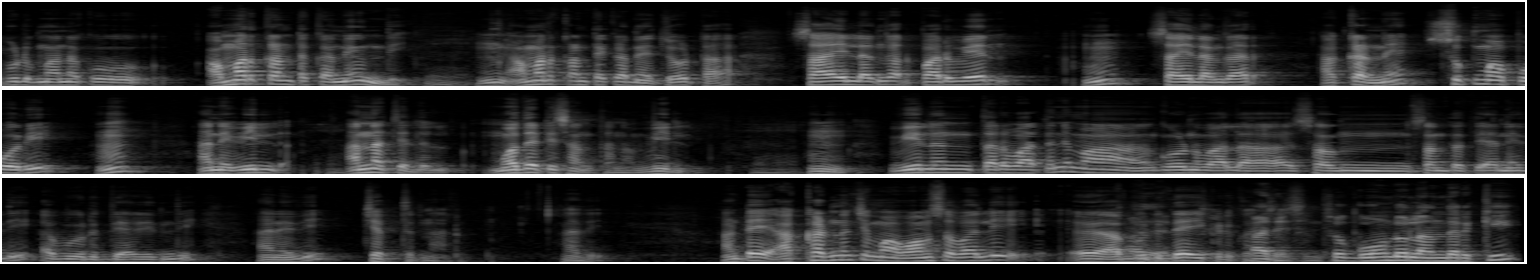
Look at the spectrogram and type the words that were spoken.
ఇప్పుడు మనకు అమర్కంటక్ అనే ఉంది. అమర్కంటక్ అనే చోట సాయి లంగర్ పర్వేన్ సాయి లంగర్ అక్కడనే సుక్మాపోరి అనే వీళ్ళు అన్న చెల్లెలు మొదటి సంతానం వీళ్ళు. వీళ్ళని తర్వాతనే మా గోండు వాళ్ళ సంతతి అనేది అభివృద్ధి అయింది అనేది చెప్తున్నారు. అది. అంటే అక్కడి నుంచి మా వంశవల్లి అభివృద్ధి ఇక్కడికి వచ్చేసింది. సో గోండులందరికీ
